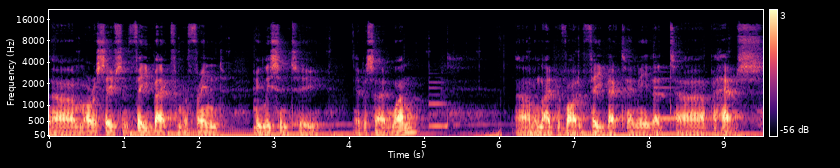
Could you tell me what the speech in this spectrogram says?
Um, I received some feedback from a friend who listened to episode one, um, and they provided feedback to me that uh, perhaps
